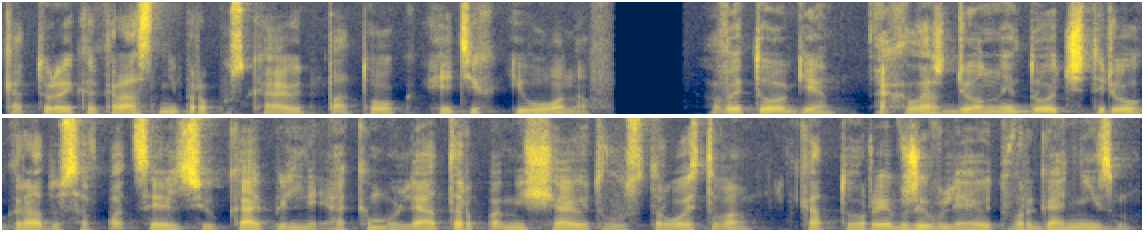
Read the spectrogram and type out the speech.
которые как раз не пропускают поток этих ионов. В итоге охлажденный до 4 градусов по Цельсию капельный аккумулятор помещают в устройство, которое вживляют в организм.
